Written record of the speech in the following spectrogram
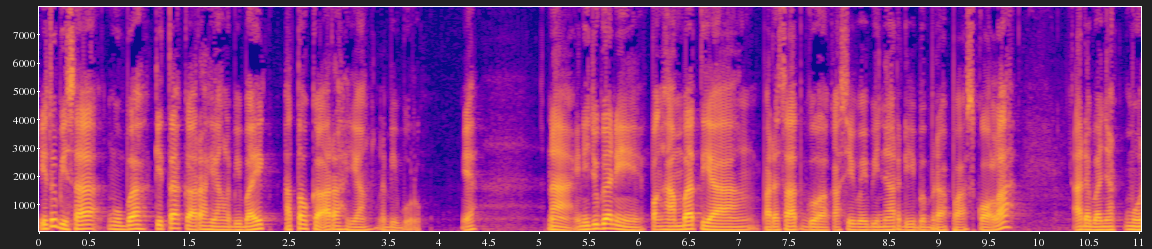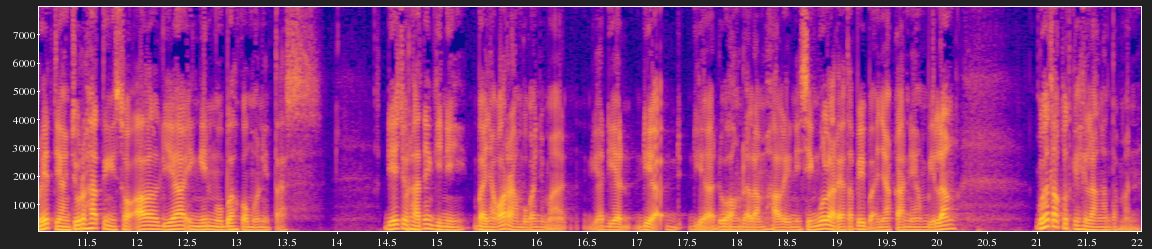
Itu bisa ngubah kita ke arah yang lebih baik atau ke arah yang lebih buruk, ya. Nah, ini juga nih penghambat yang pada saat gue kasih webinar di beberapa sekolah, ada banyak murid yang curhat nih soal dia ingin ngubah komunitas. Dia curhatnya gini, banyak orang bukan cuma dia dia dia dia doang dalam hal ini singular ya, tapi banyak kan yang bilang gue takut kehilangan teman.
